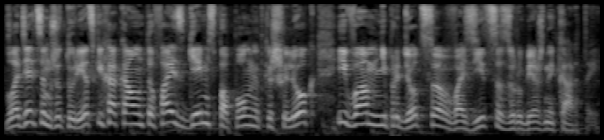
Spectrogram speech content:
Владельцам же турецких своих аккаунтов Ice Games пополнит кошелек, и вам не придется возиться с зарубежной картой.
